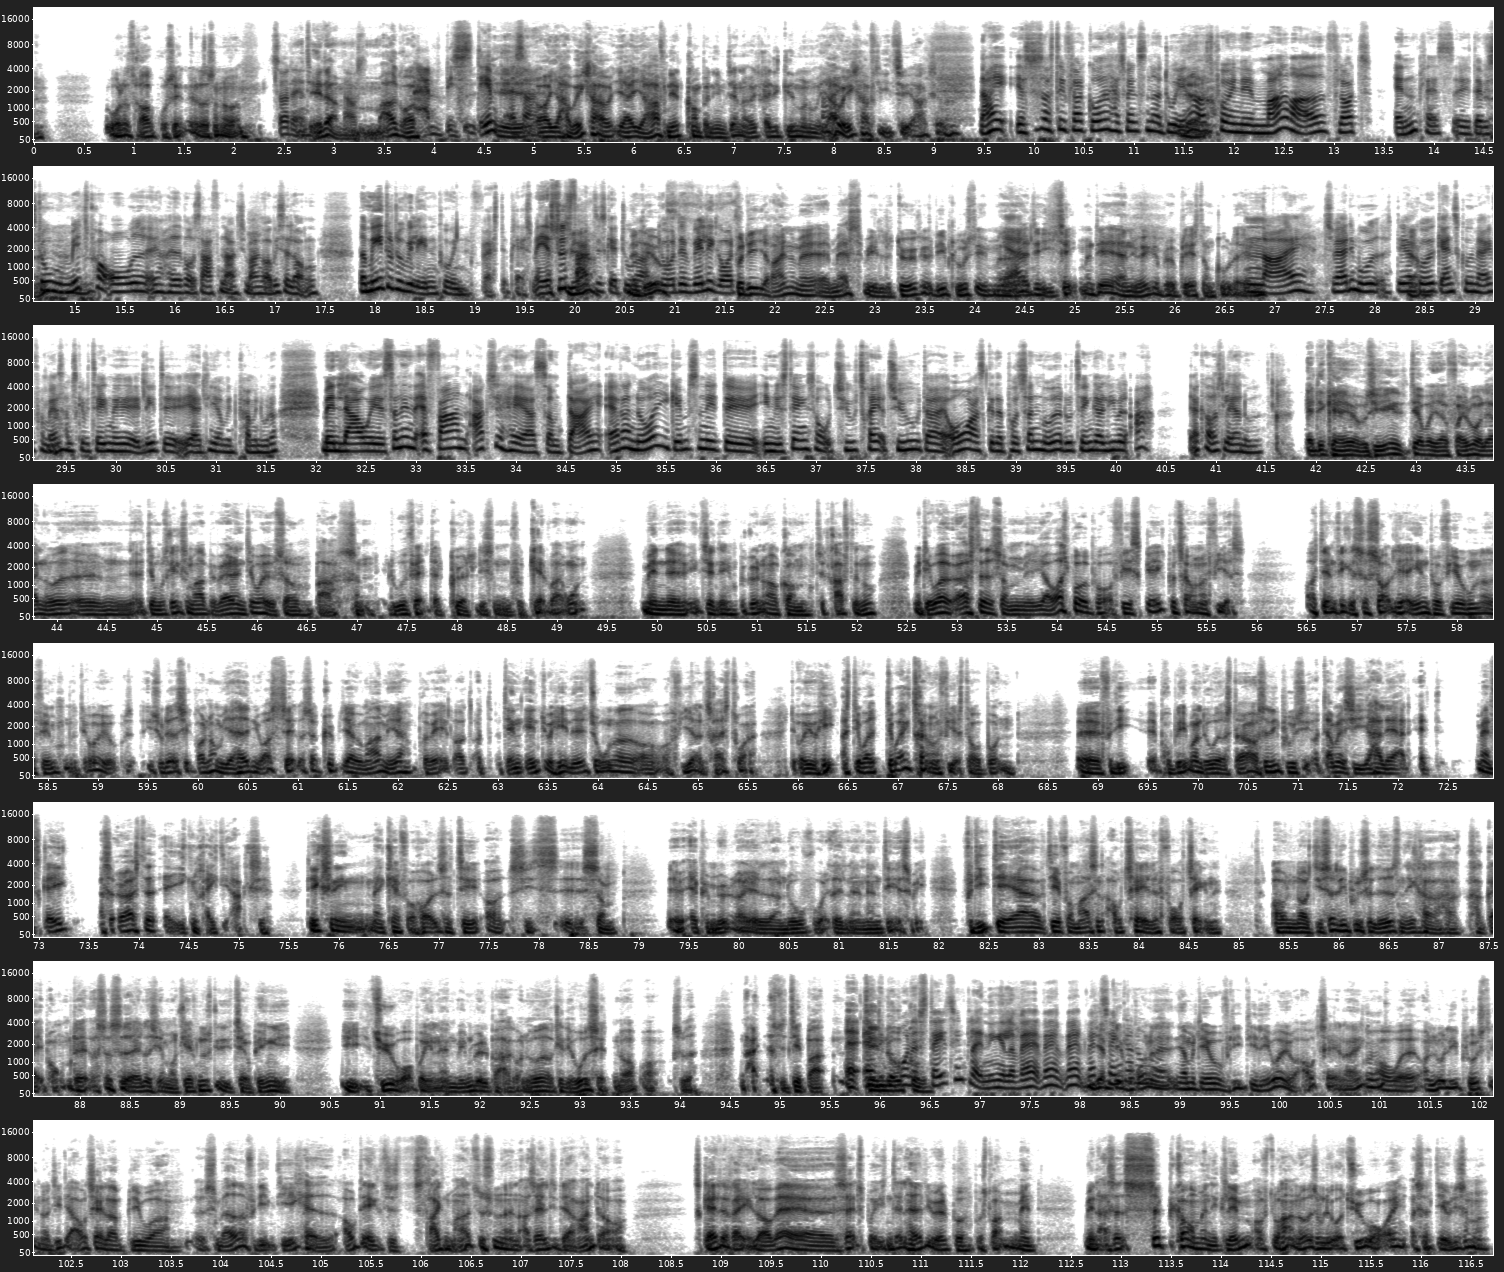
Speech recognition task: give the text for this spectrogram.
38 procent eller sådan noget. Sådan. Det er da meget godt. Ja, bestemt, øh, altså. Og jeg har jo ikke haft, jeg, jeg har haft Netcompany, men den har jo ikke rigtig givet mig noget, men jeg har jo ikke haft IT-aktier. Nej, jeg synes også, det er flot gået, hr. Svendsen, og du ender ja. også på en øh, meget, meget flot anden plads, øh, da vi stod ja. midt på året og havde vores aftenarrangement op i salongen. Der mente du, du ville inde på en første plads. Men jeg synes ja, faktisk, at du har gjort det vældig godt. Fordi jeg regnede med, at Mads ville dykke lige pludselig med ja. det IT, men det er han jo ikke blevet blæst om kul af. Nej, tværtimod. Det har ja. gået ganske udmærket for Mads. Ja. Ham skal vi tale med lidt, øh, ja, lige om et par minutter. Men Lav, øh, sådan en erfaren aktieherre som dig, er der noget igennem sådan et uh, investeringsår 2023, der er overrasket dig på sådan en måde, at du tænker alligevel, ah, jeg kan også lære noget. Ja, det kan jeg jo sige. Der, hvor jeg for alvor lærte noget, øh, det var måske ikke så meget bevægning, det var jo så bare sådan et udfald, der kørte ligesom en forkert vej rundt. Men øh, indtil det begynder at komme til kræfter nu. Men det var jo Ørsted, som jeg også prøvede på at fiske, ikke på 380. Og den fik jeg så solgt herinde på 415, og det var jo isoleret set godt nok, men jeg havde den jo også selv, og så købte jeg jo meget mere privat, og, og den endte jo helt nede i 254, tror jeg. Det var jo helt, altså det var, det var ikke 380, der var bunden øh, fordi øh, problemerne derude er større, og så lige pludselig, og der må jeg sige, jeg har lært, at man skal ikke, altså Ørsted er ikke en rigtig aktie. Det er ikke sådan en, man kan forholde sig til og sige, øh, som øh, AP Møller eller Novo eller en anden DSV. Fordi det er, det er for meget sådan aftale foretagende. Og når de så lige pludselig ledelsen ikke har, har, har greb om det, og så sidder alle og siger, kæft, nu skal de tage penge i, i, i 20 år på en eller anden vindmøllepark og noget, og kan de udsætte den op og så videre. Nej, altså det er bare... Er, det er, er det på grund af statsindblanding, eller hvad, hvad, hvad, hvad jamen, tænker det er du? Af, jamen det er jo, fordi de lever jo aftaler, ikke? Mm. Og, øh, og nu lige pludselig, når de der aftaler bliver øh, smadret, fordi de ikke havde afdækket strækket meget til sådan altså alle de der renter og skatteregler, og hvad er salgsprisen, den havde de vel på, på strømmen, men, men altså, så kommer man i klemme, og hvis du har noget, som løber 20 år, ikke? Altså, det er jo ligesom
